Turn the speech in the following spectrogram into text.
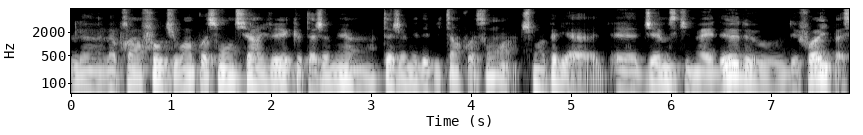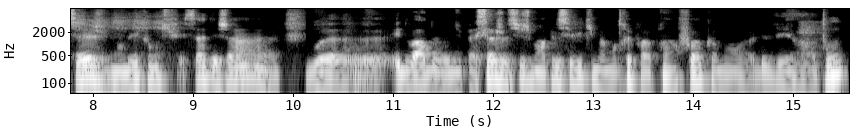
la, la, première fois où tu vois un poisson entier arriver et que t'as jamais, euh, t'as jamais débité un poisson, je me rappelle, il y a, James qui m'a aidé. De, des fois, il passait, je lui demandais comment tu fais ça déjà. Euh, ou euh, Edouard du passage aussi, je me rappelle, c'est lui qui m'a montré pour la première fois comment euh, lever un thon.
